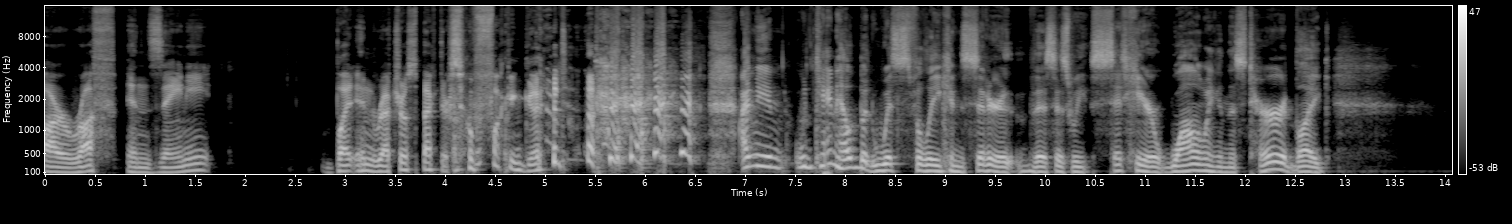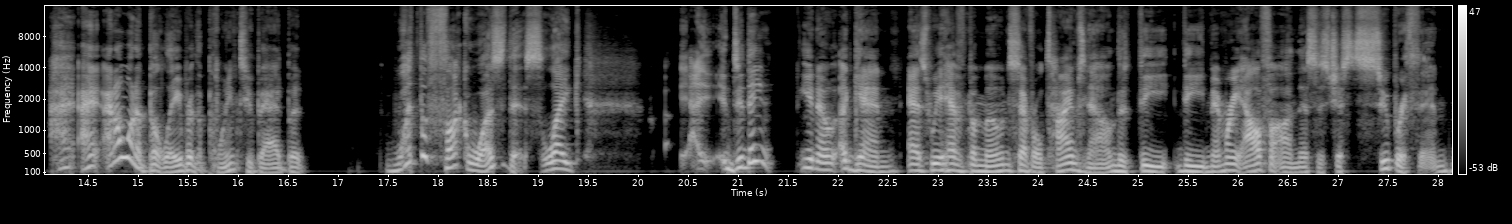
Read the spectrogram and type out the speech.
are rough and zany, but in retrospect, they're so fucking good. I mean, we can't help but wistfully consider this as we sit here wallowing in this turd. Like, I, I, I don't want to belabor the point too bad, but what the fuck was this? Like, I, did they? You know, again, as we have bemoaned several times now, the the the memory alpha on this is just super thin.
